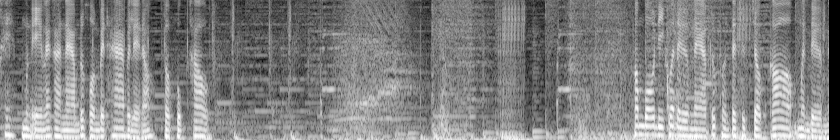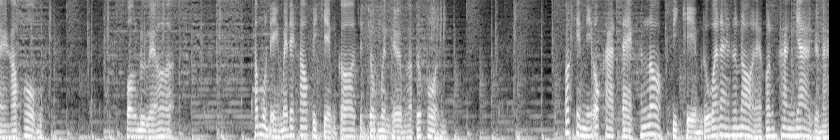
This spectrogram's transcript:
เคหมุนเองแล้วกันนะครับทุกคนไปท่าไปเลยเนาะตัวฟุกเข้าคอมโบดีกว่าเดิมนะครับ ทุกคนแต่จุดจบก็เหมือนเดิมนะครับผมมองดูแล้วถ้าหมุนเองไม่ได้เข้า free game ก็จุดจบเหมือนเดิมครับทุกคนเพราะเกมนี้โอกาสแตกข้างนอก free game หรือว่าได้ข้างนอกเนี่ยค่อนข้างยากอยู่นะ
